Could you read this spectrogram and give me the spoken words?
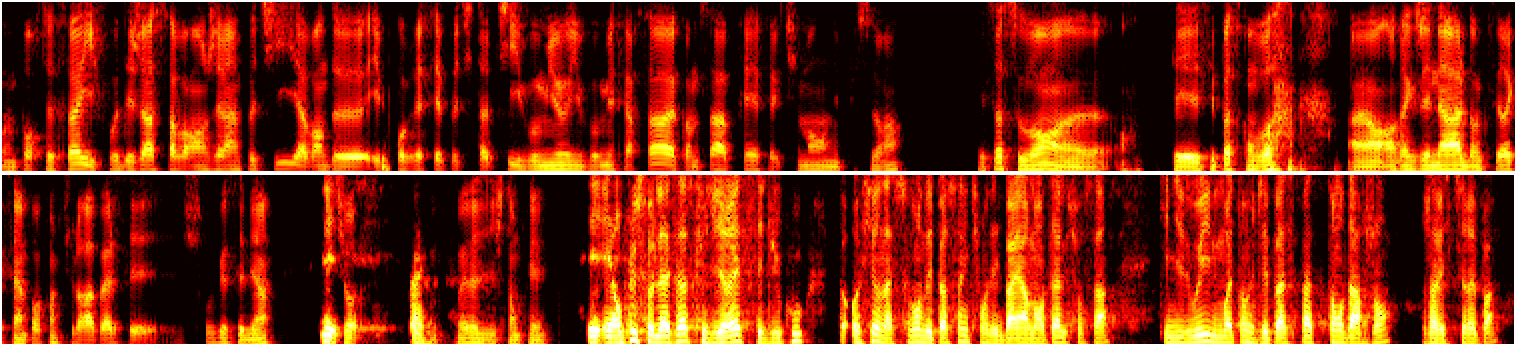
un, portefeuille, il faut déjà savoir en gérer un petit avant de et progresser petit à petit. Il vaut mieux, il vaut mieux faire ça, comme ça, après, effectivement, on est plus serein. Et ça, souvent, euh, c'est pas ce qu'on voit en, règle générale. Donc, c'est vrai que c'est important que tu le rappelles. Je trouve que c'est bien. Et vas-y, je t'en prie. Et, en plus, au-delà de ça, ce que je dirais, c'est du coup, aussi, on a souvent des personnes qui ont des barrières mentales sur ça, qui me disent oui, moi, tant que je dépasse pas tant d'argent, j'investirai pas.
